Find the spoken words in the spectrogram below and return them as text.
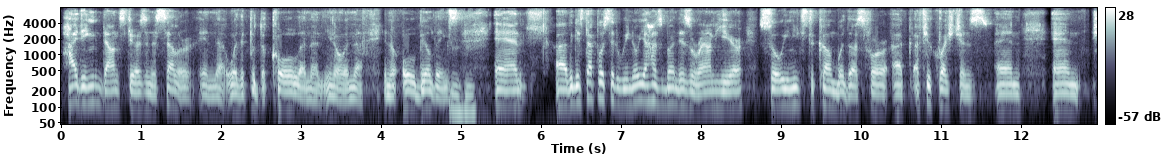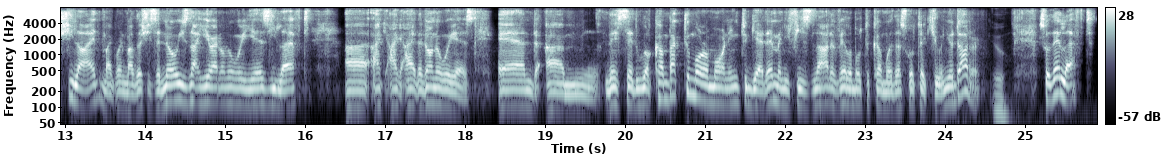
hiding downstairs in the cellar in the, where they put the coal and then you know in the in the old buildings. Mm-hmm. and uh, the gestapo said we know your husband is around here so he needs to come with us for a, a, few questions. And and she lied my grandmother. She said no he's not here. I don't know where he is. He left. Uh, I, I, I don't know where he is. And um, they said we'll come back tomorrow morning to get him and if he's not available to come with us we'll take you and your daughter. Ooh. so they left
